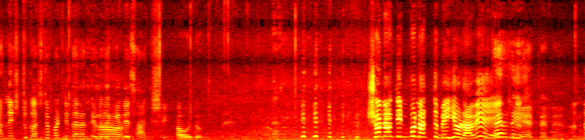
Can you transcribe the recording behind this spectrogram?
ಅನ್ನ ಎಷ್ಟು ಕಷ್ಟಪಟ್ಟಿದ್ದಾರೆ ಅಂತ ಹೇಳೋದಕ್ಕೆ ಇದೇ ಸಾಕ್ಷಿ. ಹೌದು. ಶೋ ನಾವು ತಿನ್ಪುನ ಅತ್ತು ಬೆಯ್ಯೋಡಾವೇ? ಅಂದ.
